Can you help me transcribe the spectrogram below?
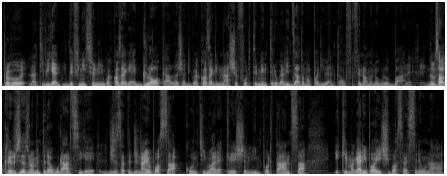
proprio la tipica definizione di qualcosa che è glocal, cioè di qualcosa che nasce fortemente localizzato ma poi diventa un fenomeno globale. Non so, credo ci sia solamente da augurarsi che il 17 gennaio possa continuare a crescere di importanza e che magari poi ci possa essere una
